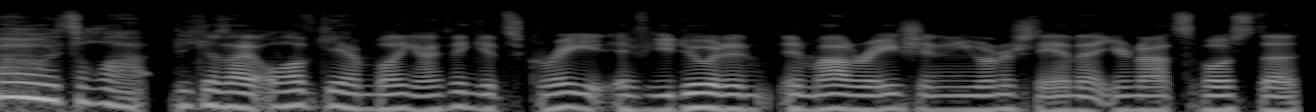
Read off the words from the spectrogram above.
Oh, it's a lot because I love gambling. I think it's great if you do it in, in moderation and you understand that you're not supposed to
